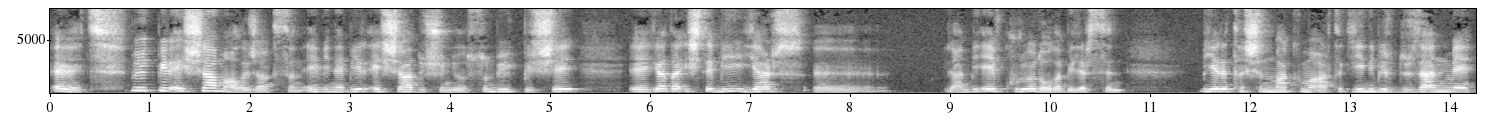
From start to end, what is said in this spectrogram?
Evet, büyük bir eşya mı alacaksın? Evine bir eşya düşünüyorsun, büyük bir şey. E, ya da işte bir yer, e, yani bir ev kuruyor da olabilirsin. Bir yere taşınmak mı, artık yeni bir düzen mi?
